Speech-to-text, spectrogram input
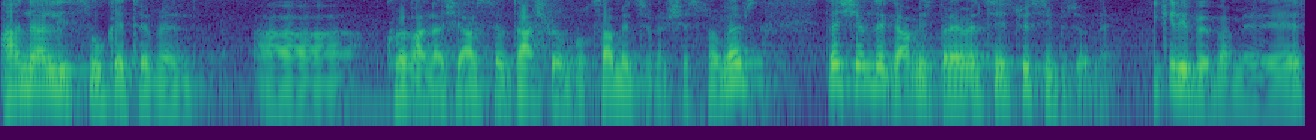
ანალიზს უკეთებენ აა ქვეყანაში არსებულ დაშვებულ სამედიცინო შეცდომებს და შემდეგ ამის პრევენციისთვის იბრძოდნენ. იკრიბება მე ეს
